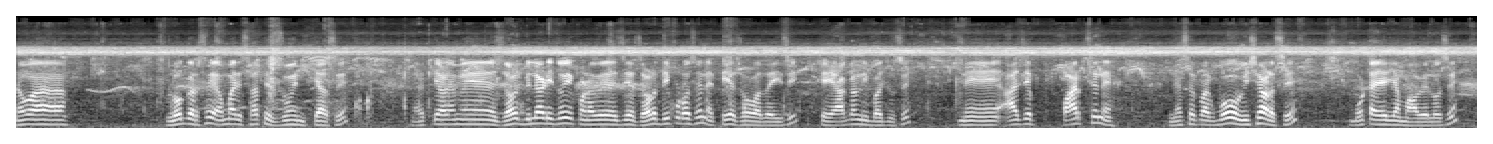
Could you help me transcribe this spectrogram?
નવા બ્લોગર છે, અમારી સાથે જોઈન થયા છે. અત્યારે અમે જળ બિલાડી જોઈ પણ હવે જે જળ દીપડો છે ને, તે જોવા જઈએ છીએ, તે આગળની બાજુ છે. ને આ જે પાર્ક છે ને, નેશનલ પાર્ક બહુ વિશાળ છે, મોટા એરિયામાં આવેલો છે.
